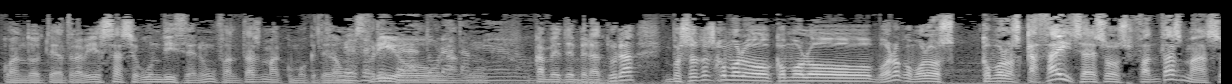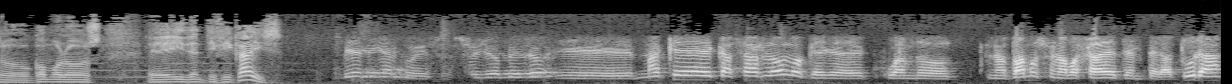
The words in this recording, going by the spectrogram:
cuando te atriesa, según dicen, un fantasma como que te da un frío, temperatura una- un- también, ¿no? un cambio de temperatura. ¿Vosotros cómo lo, cómo lo, bueno, cómo los, cómo los cazáis a esos fantasmas o cómo los eh, identificáis? Bien, Miguel, pues soy yo, Pedro. Eh, más que cazarlo, lo que eh, cuando notamos una bajada de temperatura,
